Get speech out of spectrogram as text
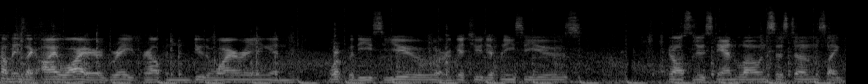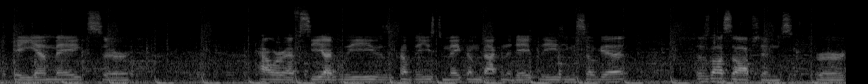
Companies like iWire are great for helping do the wiring and work with the ECU or get you different ECUs. You can also do standalone systems like AEM makes or Power FC, I believe, is a company used to make them back in the day for these you can still get. There's lots of options for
